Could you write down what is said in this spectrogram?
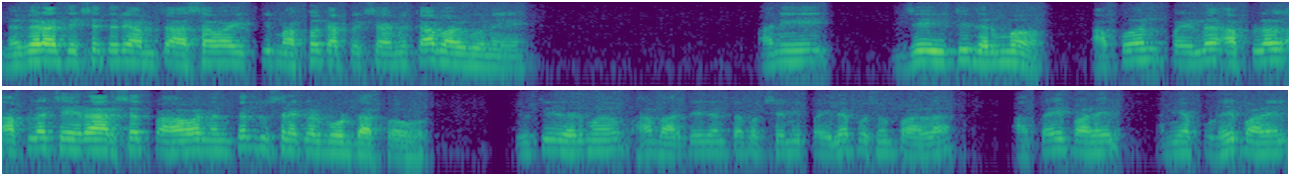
नगराध्यक्ष तरी आमचा असावा इतकी माफक अपेक्षा आम्ही का बाळगू नये? आणि जे युती धर्म आपण पहिलं आपलं आपला चेहरा आरशात पाहावा नंतर दुसऱ्याकडे बोट दाखवावं. युती धर्म हा भारतीय जनता पक्षाने पहिल्यापासून पाळला आताही पाळेल आणि या पुढेही पाळेल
